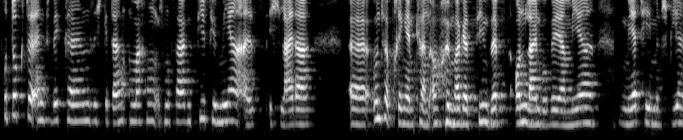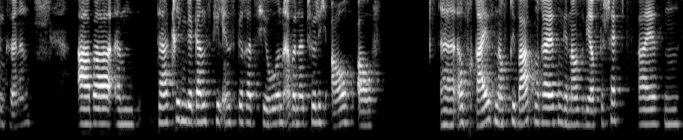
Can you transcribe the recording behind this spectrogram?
Produkte entwickeln, sich Gedanken machen. Ich muss sagen, viel, viel mehr, als ich leider äh, unterbringen kann, auch im Magazin, selbst online, wo wir ja mehr, mehr Themen spielen können. Aber ähm, da kriegen wir ganz viel Inspiration, aber natürlich auch auf, äh, auf Reisen, auf privaten Reisen, genauso wie auf Geschäftsreisen,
